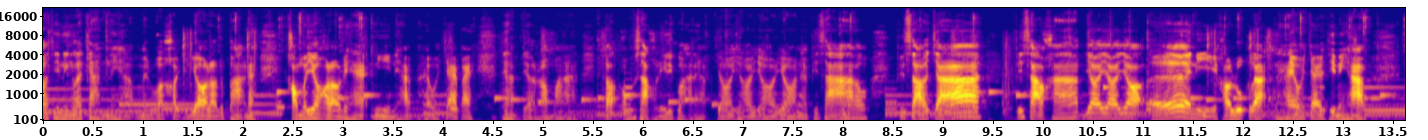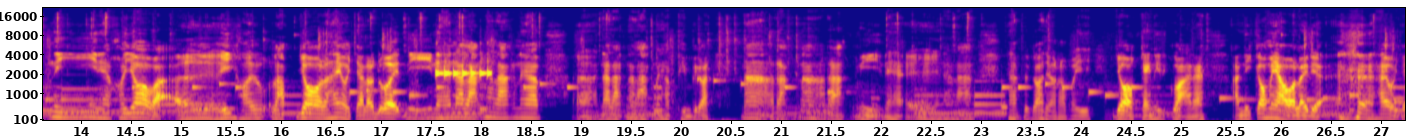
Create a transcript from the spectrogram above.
อๆทีนึงแล้วกันนะครับไม่รู้ว่าเขาจะย่อเราหรือเปล่านะเขาไม่ย่อเราเลยฮะนี่นะครับให้หัวใจไปนะครับเดี๋ยวเรามาก็เอาผู้สาวคนนี้ดีกว่านะครับย่อย่อย่อย่อนะพี่สาวพี่สาวจ๋าพี่สาวครับย่อย่อย่อเออนี่เขาลุกแล้วให้หัวใจทีนึงครับนี่เนี่ยเขาย่ออะเออเฮ้ยเขารับย่อแล้วให้หัวใจเราด้วยนี่นะฮะน่ารักน่ารักนะครับเออน่ารักน่ารักนะครับพิมพ์ไปก่อนน่ารักน่ารักนี่นะฮะเออน่ารักนะครับแล้วก็เดี๋ยวเราไปย่อแก๊งนี้ดีกว่านะ อันนี้ก็ไม่เอาอะไรเดี๋ยวให้หัวใจ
